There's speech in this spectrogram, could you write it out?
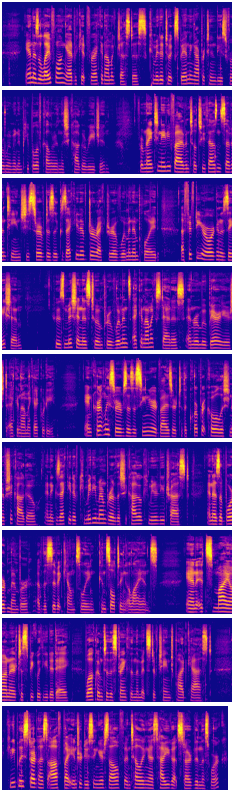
Anne is a lifelong advocate for economic justice, committed to expanding opportunities for women and people of color in the Chicago region. From 1985 until 2017, she served as executive director of Women Employed, a 50 year organization whose mission is to improve women's economic status and remove barriers to economic equity and currently serves as a senior advisor to the Corporate Coalition of Chicago, an executive committee member of the Chicago Community Trust, and as a board member of the Civic Counseling Consulting Alliance. And it's my honor to speak with you today. Welcome to the Strength in the Midst of Change podcast. Can you please start us off by introducing yourself and telling us how you got started in this work?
